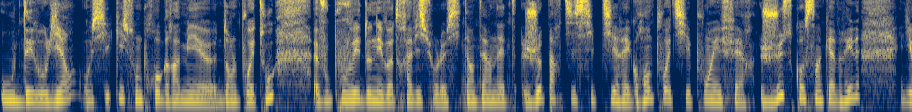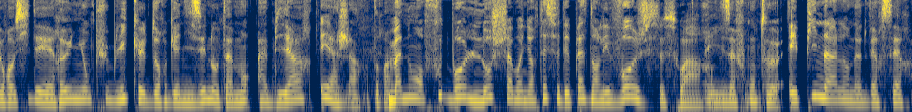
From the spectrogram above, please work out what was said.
ou d'éoliens aussi, qui sont programmés dans le Poitou, vous pouvez donner votre avis sur le site internet je participe-grandpoitiers.fr jusqu'au 5 avril. Il y aura aussi des réunions publiques d'organiser, notamment à Biard et à Jardre. Manon, en football, nos chamois se déplacent dans les Vosges ce soir. Et ils affrontent Épinal, un adversaire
